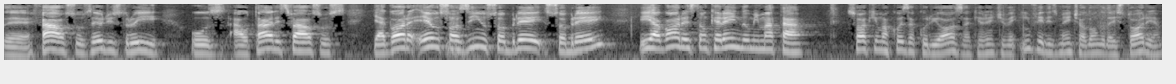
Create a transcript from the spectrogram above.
é, falsos, eu destruí os altares falsos, e agora eu sozinho sobrei, sobrei, e agora estão querendo me matar. Só que uma coisa curiosa que a gente vê, infelizmente, ao longo da história,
